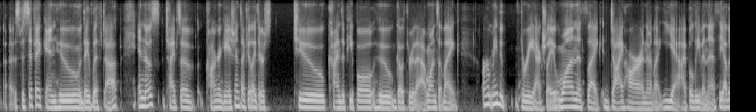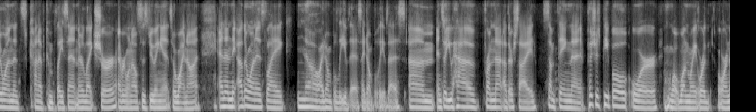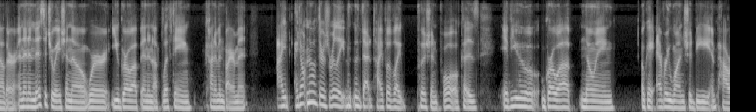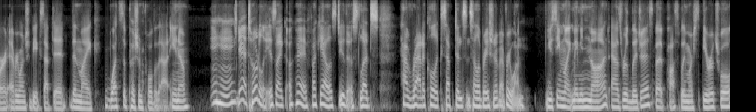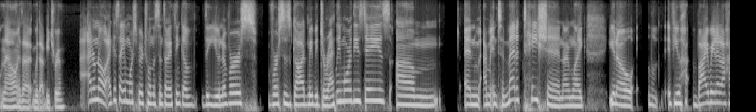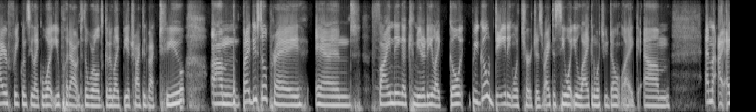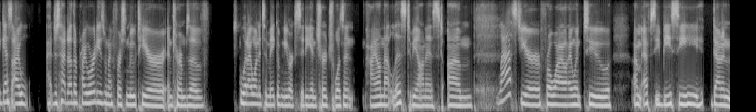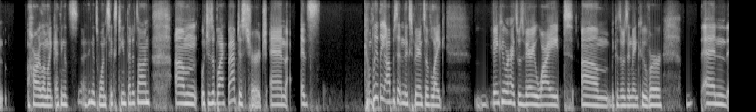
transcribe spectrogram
Uh, specific in who they lift up. In those types of congregations, I feel like there's two kinds of people who go through that. Ones that like or maybe three actually. One that's like die hard and they're like, yeah, I believe in this. The other one that's kind of complacent and they're like, sure, everyone else is doing it, so why not? And then the other one is like, no, I don't believe this. I don't believe this. Um, and so you have from that other side something that pushes people, or well, one way or or another. And then in this situation though, where you grow up in an uplifting kind of environment. I, I don't know if there's really that type of like push and pull because if you grow up knowing okay everyone should be empowered everyone should be accepted then like what's the push and pull to that you know? Mm-hmm. yeah totally. It's like okay fuck yeah let's do this. Let's have radical acceptance and celebration of everyone. You seem like maybe not as religious but possibly more spiritual now. Is that would that be true? I don't know. I guess i am more spiritual in the sense that i think of the universe versus god maybe directly more these days. Um and I'm into meditation. I'm like, you know, if you vibrate at a higher frequency, like what you put out into the world is going to like be attracted back to you. Um, but I do still pray and finding a community, like go, you go dating with churches, right? To see what you like and what you don't like. Um, and I, I guess I just had other priorities when I first moved here in terms of what I wanted to make of New York City and church wasn't high on that list, to be honest. Um, last year, for a while, I went to um, FCBC down in Harlem. Like I think it's I think it's 116th that it's on, um, which is a Black Baptist church, and it's completely opposite in the experience of like Vancouver Heights was very white um, because it was in Vancouver, and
